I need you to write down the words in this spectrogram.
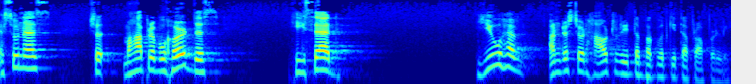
As soon as Mahaprabhu heard this, he said, You have understood how to read the Bhagavad Gita properly.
